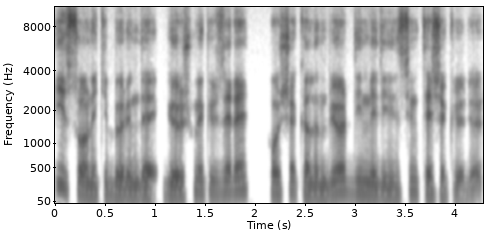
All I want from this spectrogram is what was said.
Bir sonraki bölümde görüşmek üzere. Hoşça kalın diyor. Dinlediğiniz için teşekkür ediyorum.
